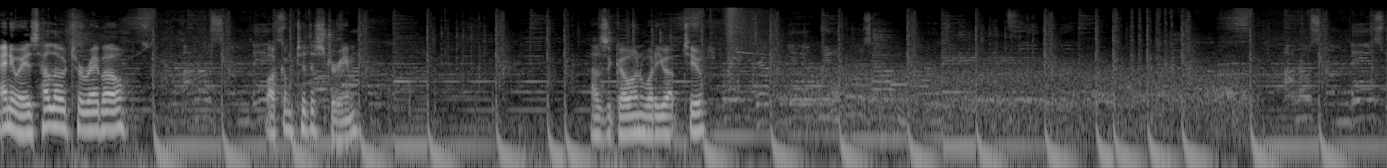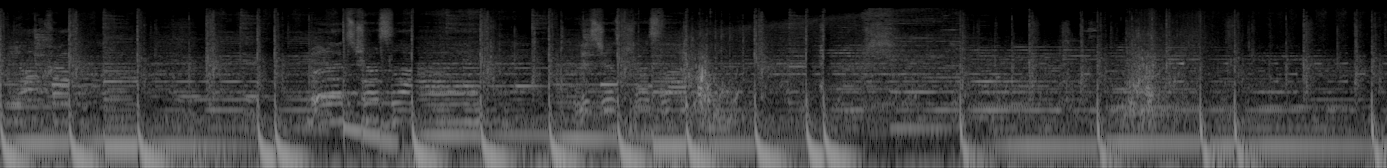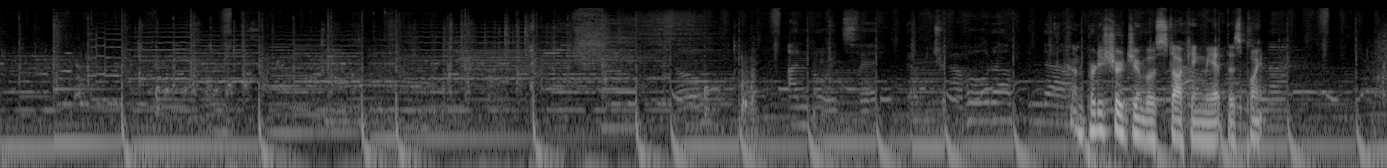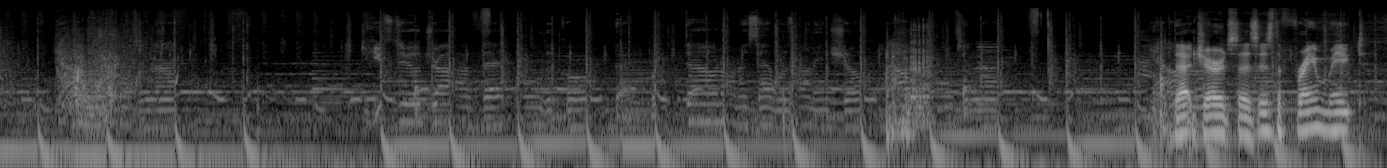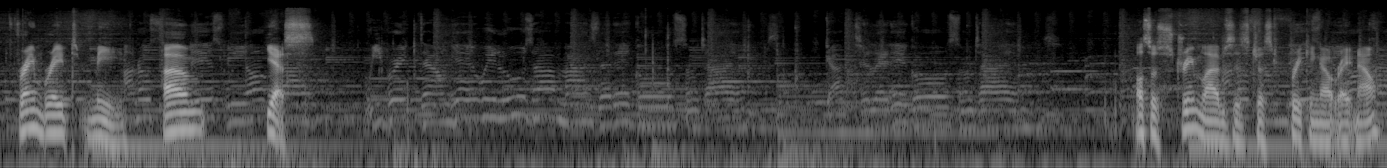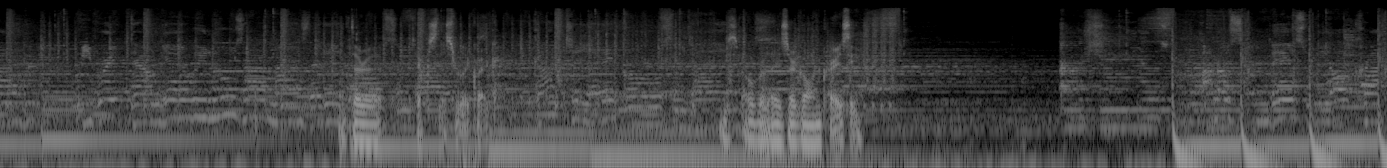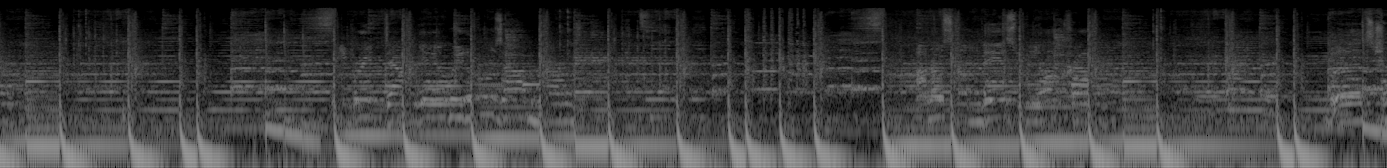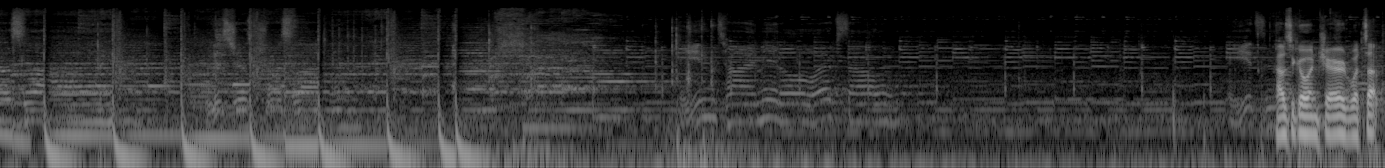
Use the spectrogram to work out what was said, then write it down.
Anyways, hello Terebo. Welcome to the stream. How's it going? What are you up to? Sure Jimbo's stalking me at this point. That Jared says is the frame rate frame rate me. Um yes. Also Streamlabs is just freaking out right now. Have to fix this really quick. These overlays are going crazy. How's it going, Jared? What's up?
